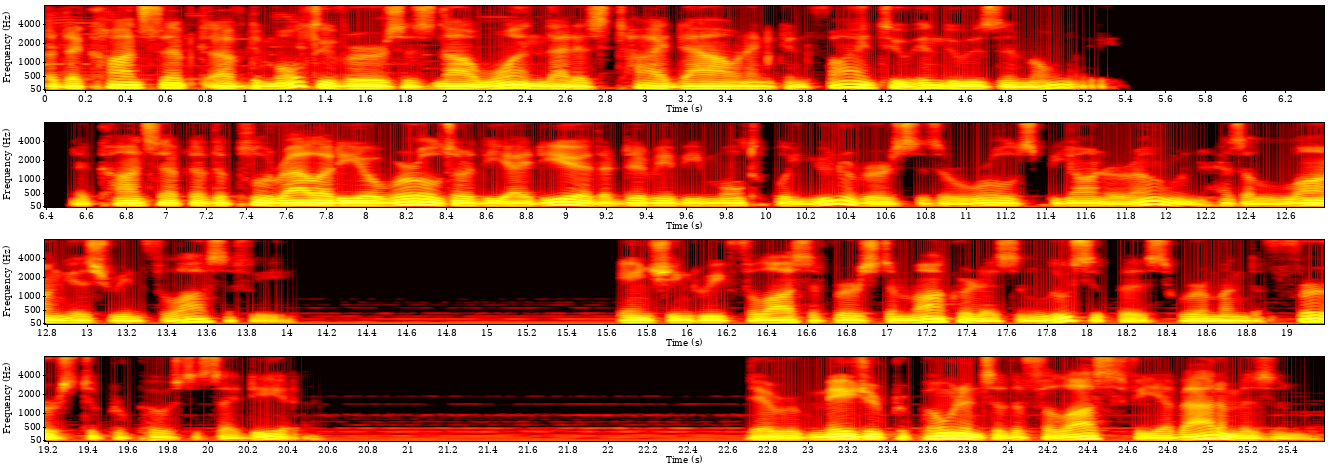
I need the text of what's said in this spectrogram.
But the concept of the multiverse is not one that is tied down and confined to Hinduism only. The concept of the plurality of worlds or the idea that there may be multiple universes or worlds beyond our own has a long history in philosophy. Ancient Greek philosophers Democritus and Leucippus were among the first to propose this idea. They were major proponents of the philosophy of atomism,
